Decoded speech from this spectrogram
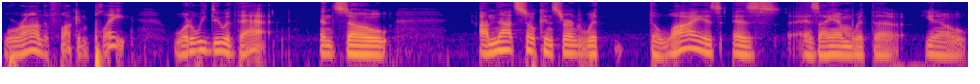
we're on the fucking plate. What do we do with that? And so I'm not so concerned with the why is as as I am with the, you know,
